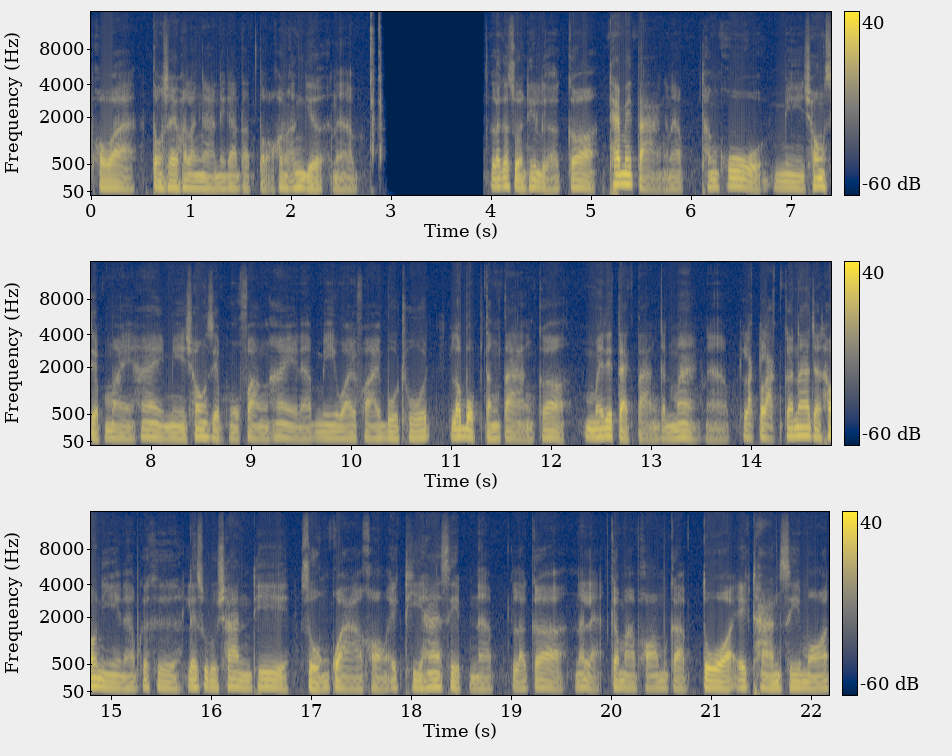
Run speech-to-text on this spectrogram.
เพราะว่าต้องใช้พลังงานในการตัดต่อค่อนข้างเยอะนะครับ แล้วก็ส่วนที่เหลือก็แทบไม่ต่างนะครับทั้งคู่มีช่องเสียบไมค์ให้ มีช่องเสียบหูฟังให้นะครับ มี Wi-Fi บลูทูธระบบต่างๆ ก็ไม่ได้แตกต่างกันมากนะครับ หลักๆ ก็น่าจะเท่านี้นะครับ ก็คือ resolution ที่สูงกว่าของ XT50 นะครับ แล้วก็นั่นแหละก็มาพร้อมกับตัว Xtan CMOS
